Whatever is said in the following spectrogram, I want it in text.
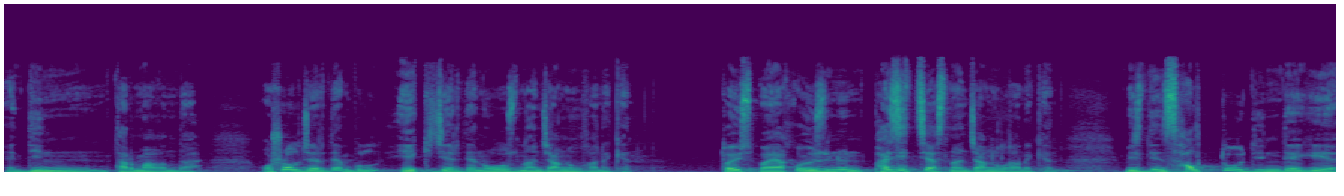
дин тармагында. Ошол жерден бул эки жерден оозунан жаңылган экен. То есть баягы өзүнүн позициясынан жаңылган экен. Биздин салттуу диндеги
